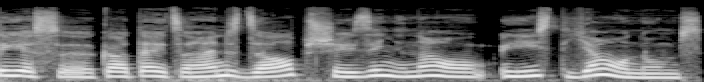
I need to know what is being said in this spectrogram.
Tiesa, kā teica Ainis Dzalps, šī ziņa nav īsti jaunums,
